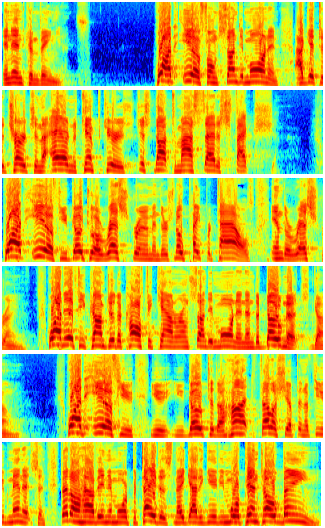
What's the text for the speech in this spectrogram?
An inconvenience. What if on Sunday morning I get to church and the air and the temperature is just not to my satisfaction? What if you go to a restroom and there's no paper towels in the restroom? What if you come to the coffee counter on Sunday morning and the donut's gone? What if you, you, you go to the hunt fellowship in a few minutes and they don't have any more potatoes and they got to give you more pinto beans?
